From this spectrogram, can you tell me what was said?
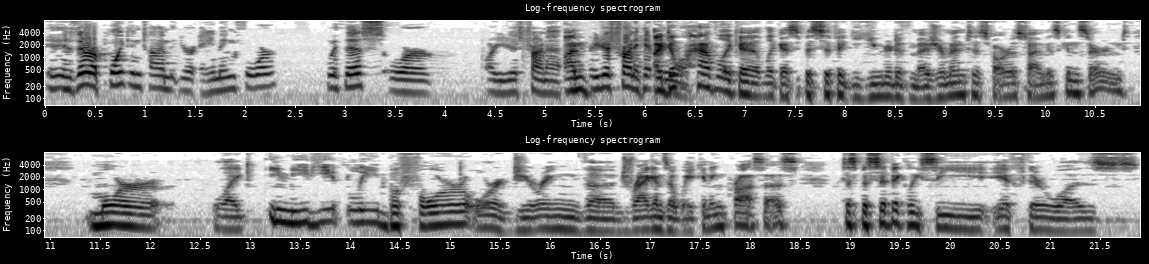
Is there a point in time that you're aiming for with this, or are you just trying to? I'm- are you just trying to hit? I don't have like a like a specific unit of measurement as far as time is concerned. More like immediately before or during the dragon's awakening process to specifically see if there was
